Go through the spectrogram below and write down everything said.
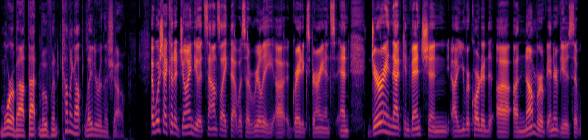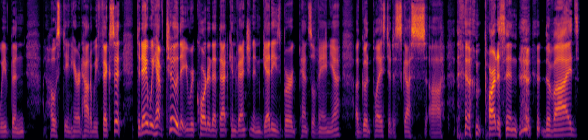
More about that movement coming up later in the show. I wish I could have joined you. It sounds like that was a really uh, great experience. And during that convention, uh, you recorded uh, a number of interviews that we've been hosting here at How Do We Fix It. Today, we have two that you recorded at that convention in Gettysburg, Pennsylvania, a good place to discuss uh, partisan divides.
